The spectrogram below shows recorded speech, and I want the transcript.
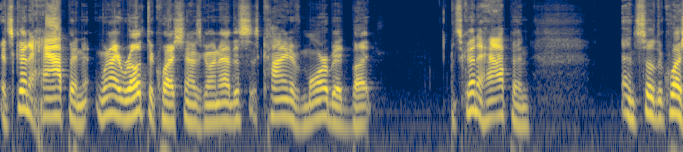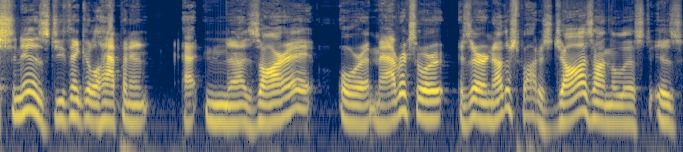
it's going to happen. When I wrote the question, I was going, "Ah, this is kind of morbid, but it's going to happen." And so the question is, do you think it'll happen in, at Nazare or at Mavericks, or is there another spot? Is Jaws on the list? Is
